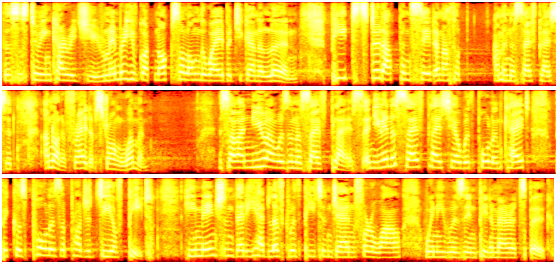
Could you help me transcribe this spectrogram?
this is to encourage you. Remember, you've got knocks along the way, but you're going to learn. Pete stood up and said, and I thought, I'm in a safe place, said, I'm not afraid of strong women. So I knew I was in a safe place. And you're in a safe place here with Paul and Kate because Paul is a prodigy of Pete. He mentioned that he had lived with Pete and Jan for a while when he was in Pietermaritzburg.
